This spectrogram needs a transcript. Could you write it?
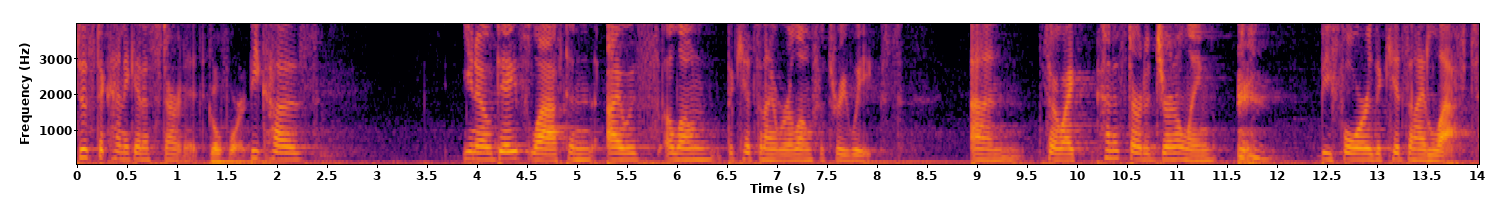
just to kind of get us started. Go for it. Because, you know, Dave left and I was alone, the kids and I were alone for three weeks. And so I kind of started journaling before the kids and I left.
